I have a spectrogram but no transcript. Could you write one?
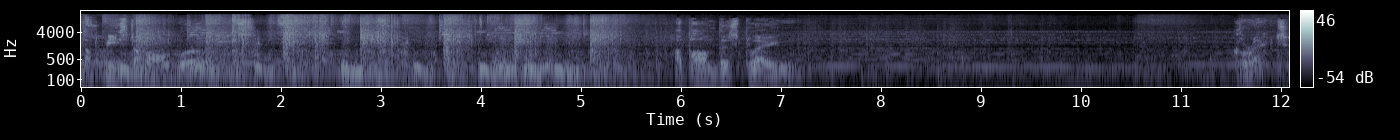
The beast of all worlds. Upon this plane. Correct.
